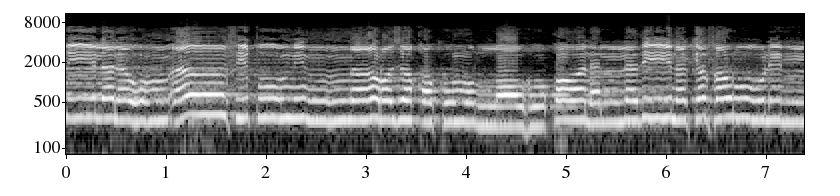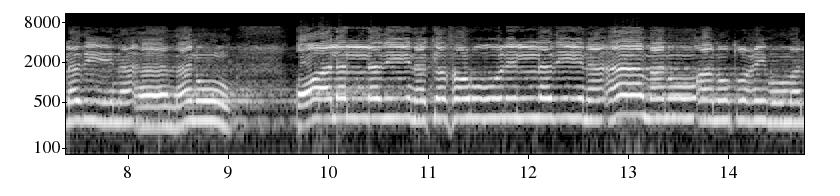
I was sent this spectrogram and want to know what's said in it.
قيل لهم أنفقوا مما رزقكم الله قال الذين كفروا للذين آمنوا قال الذين كفروا للذين آمنوا أنطعم من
